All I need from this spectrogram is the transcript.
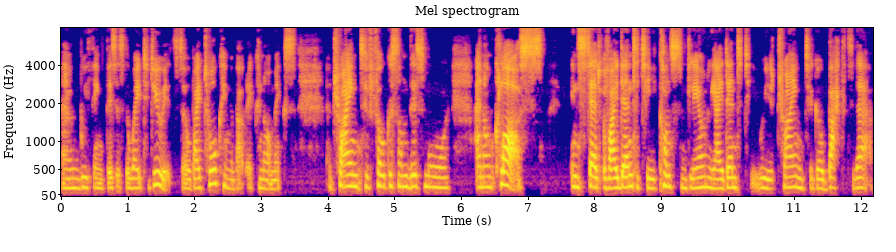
And we think this is the way to do it. So, by talking about economics and trying to focus on this more and on class instead of identity, constantly only identity, we are trying to go back to that.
